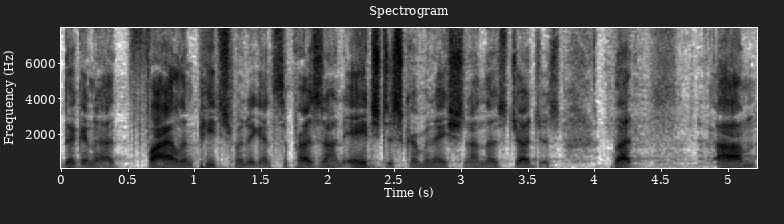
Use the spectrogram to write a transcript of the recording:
they're going to file impeachment against the president on age discrimination on those judges. But, um,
